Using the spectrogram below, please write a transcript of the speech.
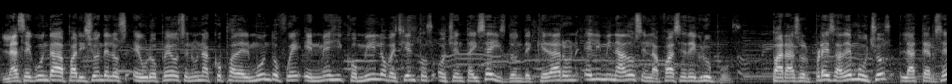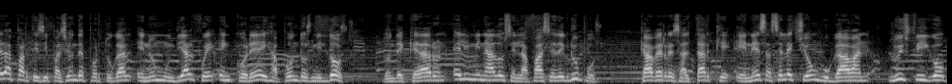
La segunda aparición de los europeos en una Copa del Mundo fue en México 1986, donde quedaron eliminados en la fase de grupos. Para sorpresa de muchos, la tercera participación de Portugal en un mundial fue en Corea y Japón 2002, donde quedaron eliminados en la fase de grupos. Cabe resaltar que en esa selección jugaban Luis Figo,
